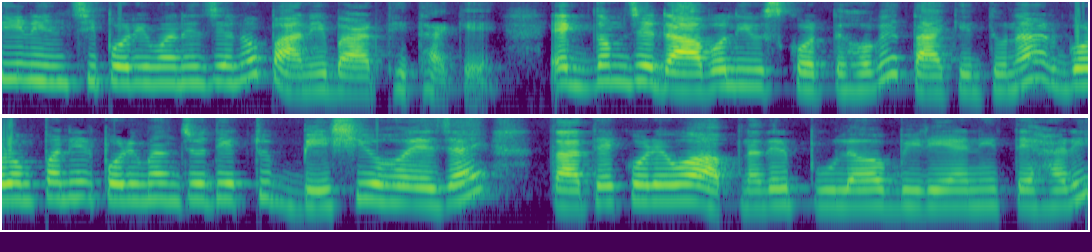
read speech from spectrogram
তিন ইঞ্চি পরিমাণে যেন পানি বাড়তি থাকে। একদম যে ডাবল ইউজ করতে হবে তা কিন্তু না। আর গরম পানির পরিমাণ যদি একটু বেশিও হয়ে যায় তাতে করেও আপনাদের পোলাও, বিরিয়ানি, তেহারি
